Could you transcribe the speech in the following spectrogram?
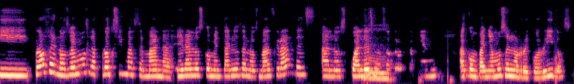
y, profe, nos vemos la próxima semana. Eran los comentarios de los más grandes, a los cuales nosotros también acompañamos en los recorridos.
